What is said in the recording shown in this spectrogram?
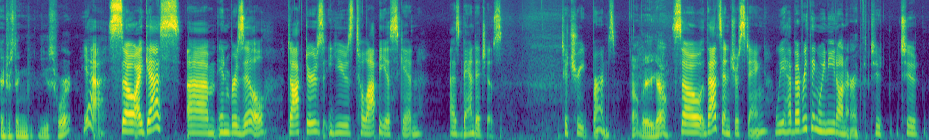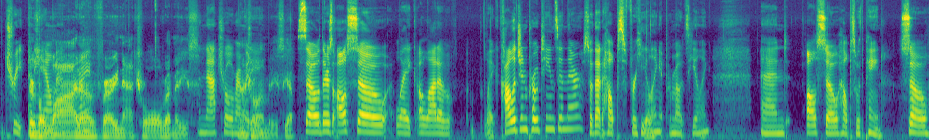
Interesting use for it. Yeah. So I guess um, in Brazil, doctors use tilapia skin as bandages to treat burns. Oh, there you go. So that's interesting. We have everything we need on Earth to to treat There's a ailment, lot right? of very natural remedies. a natural remedy. Natural remedies. Yep. So there's also like a lot of like collagen proteins in there, so that helps for healing. It promotes healing, and also helps with pain. So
